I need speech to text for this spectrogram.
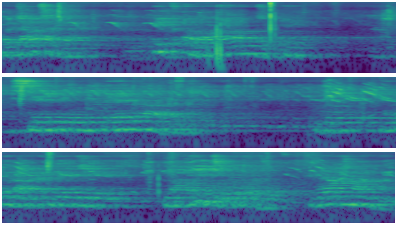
ਬਚਾ ਸਕਦਾ ਹੈ ਇੱਕ ਆਵਾਜ਼ ਉੱਠੀ ਸ੍ਰੀ ਗੁਰੂ ਤੇਗ ਜੋ ਗੁਰੂ ਨਾਨਕ ਦੇਵ ਜੀ ਦੇ ਨੌਵੀਂ ਜੋਤ ਵਿਰਾਜਮਾਨ ਹਨ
